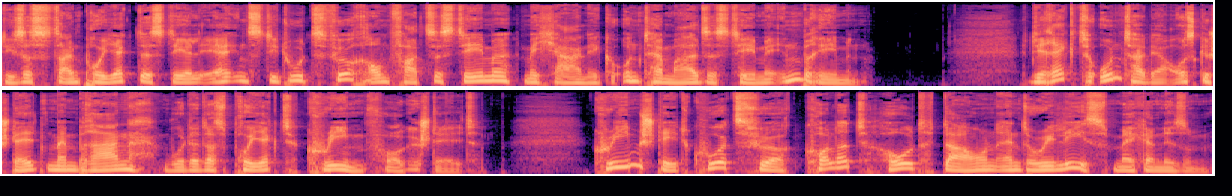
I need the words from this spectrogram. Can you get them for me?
Dieses ist ein Projekt des DLR-Instituts für Raumfahrtsysteme, Mechanik und Thermalsysteme in Bremen. Direkt unter der ausgestellten Membran wurde das Projekt CREAM vorgestellt. CREAM steht kurz für Collett Hold Down and Release Mechanism.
